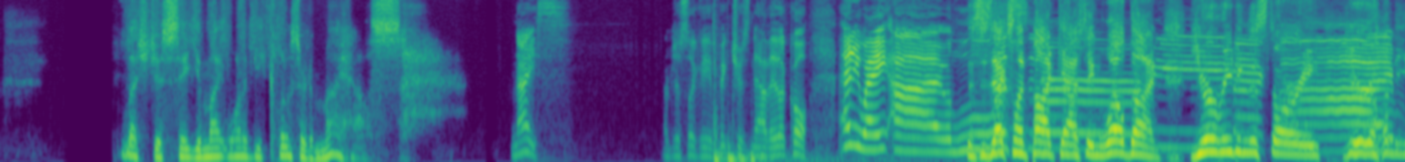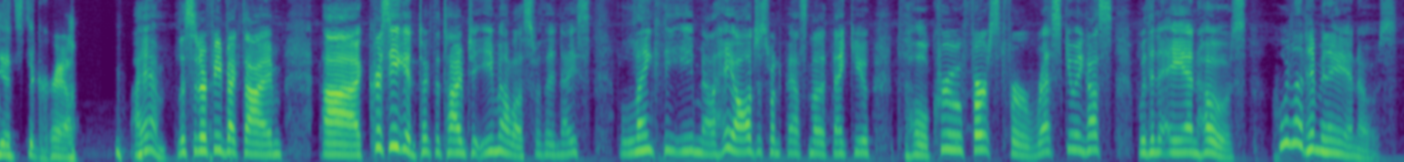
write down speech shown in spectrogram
let's just say you might want to be closer to my house. Nice. I'm just looking at pictures now. They look cool. Anyway, uh, This is excellent podcasting. Well done. You're reading the story. You're on the Instagram. I am. Listener feedback time. Uh, Chris Egan took the time to email us with a nice, lengthy email. Hey, all, just want to pass another thank you to the whole crew. First, for rescuing us with an AN hose. Who let him an AN hose?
